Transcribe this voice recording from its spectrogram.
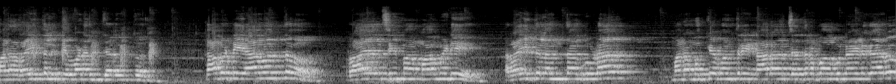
మన రైతులకు ఇవ్వడం జరుగుతుంది. కాబట్టి యావత్తు రాయలసీమ మామిడి రైతులంతా కూడా మన ముఖ్యమంత్రి నారా చంద్రబాబు నాయుడు గారు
